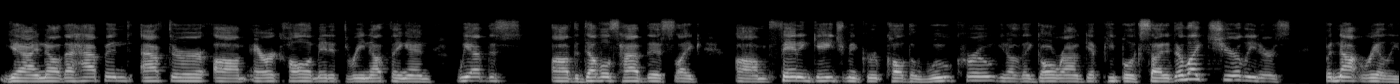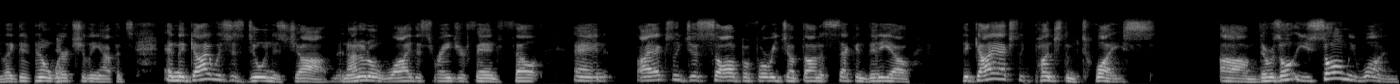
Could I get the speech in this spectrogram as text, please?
Yeah, I know that happened after um, Erik Haula made it three nothing, and we have this. Uh, the Devils have this like um, fan engagement group called the Woo Crew. You know, they go around get people excited. They're like cheerleaders, but not really. Like they don't wear cheerleading outfits. And the guy was just doing his job, and I don't know why this Ranger fan felt and I actually just saw before we jumped on a second video. The guy actually punched him twice. Um, there was only you saw only one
